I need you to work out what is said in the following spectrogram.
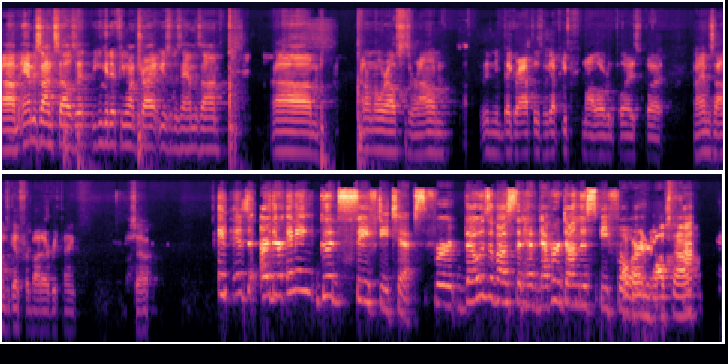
Um, Amazon sells it. You can get it if you want to try it. Use it as Amazon. Um, I don't know where else is around in the Big Rapids. We got people from all over the place, but Amazon's good for about everything. So And is are there any good safety tips for those of us that have never done this I'll before? burn your house down.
